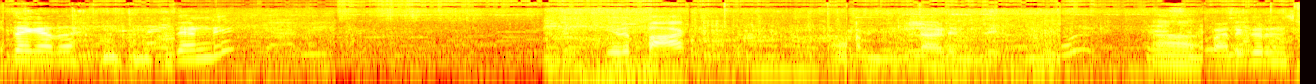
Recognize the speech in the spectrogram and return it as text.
అంతే కదా. ఇదండి? ఇది పాక్. మిల్లాడింది పని గురించి.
